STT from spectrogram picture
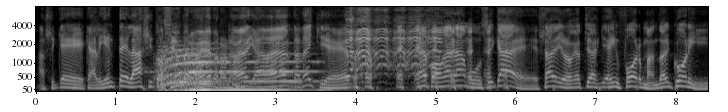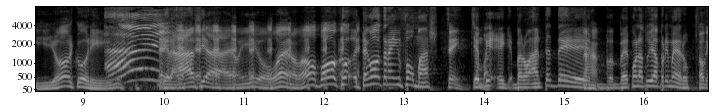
Así que caliente la situación, pero, eh, pero no, ya estate quieto. me pongan la música esa. Yo lo que estoy aquí es informando al corillo, al corillo. Gracias, amigo. Bueno, vamos, con- Tengo otra info más. Sí, zumba. eh, pero antes de Ajá. ver con la tuya primero, Ok.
